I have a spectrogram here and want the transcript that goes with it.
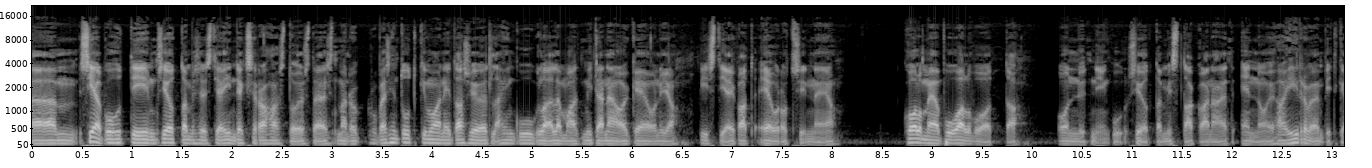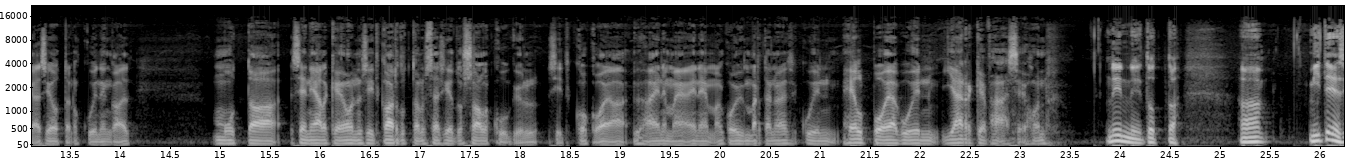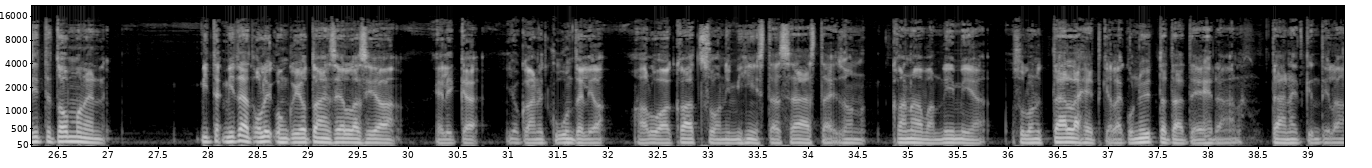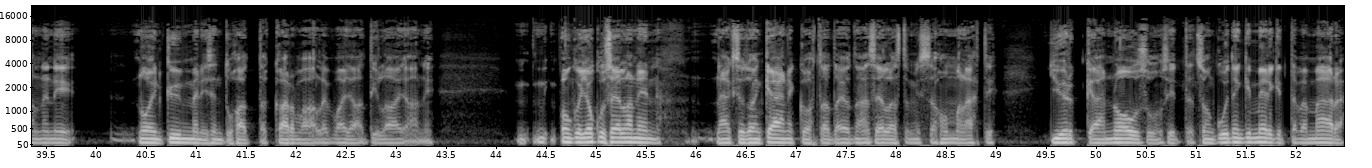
äm, siellä puhuttiin sijoittamisesta ja indeksirahastoista ja sitten mä rupesin tutkimaan niitä asioita, lähdin googlailemaan, että mitä nämä oikein on ja pisti ekat eurot sinne ja kolme ja puoli vuotta on nyt niin kuin sijoittamista takana, että en ole ihan hirveän pitkään sijoittanut kuitenkaan, että mutta sen jälkeen on sitten kartuttanut sitä sijoitussalkkuun kyllä sit koko ajan yhä enemmän ja enemmän, kun ymmärtänyt, kuin helppoa ja kuin järkevää se on. Niin, niin, totta. Uh, miten sitten tuommoinen, mitä, mitä oli, onko jotain sellaisia, eli joka nyt kuuntelija haluaa katsoa, niin mihin sitä säästäisi, on kanavan nimiä. Sulla on nyt tällä hetkellä, kun nyt tätä tehdään, tämän hetken tilanne, niin noin kymmenisen tuhatta karvaalle vajaa tilaajaa, niin – onko joku sellainen, näetkö jotain käännekohtaa tai jotain sellaista, missä homma lähti jyrkkään nousuun sitten, että se on kuitenkin merkittävä määrä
